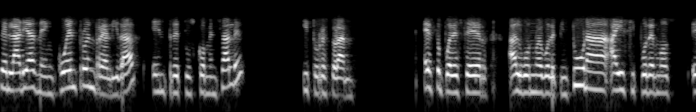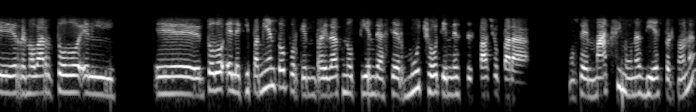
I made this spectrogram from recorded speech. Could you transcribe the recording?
el área de encuentro en realidad entre tus comensales y tu restaurante. Esto puede ser algo nuevo de pintura, ahí sí podemos eh, renovar todo el, eh, todo el equipamiento, porque en realidad no tiende a ser mucho, tiene este espacio para, no sé, máximo unas 10 personas.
